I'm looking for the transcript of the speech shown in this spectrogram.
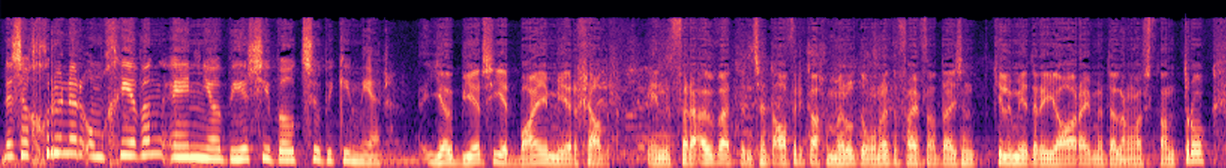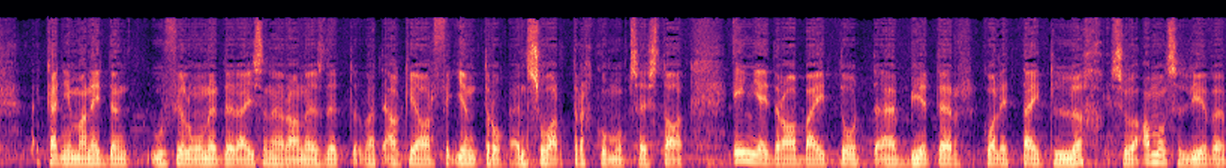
dis 'n groener omgewing en jou beursie bult so bietjie meer. Jou beursie het baie meer geld en vir 'n ou wat in Suid-Afrika gemiddeld 150 000 km per jaar ry met 'n langafstand trok, kan jy maar net dink hoeveel honderde duisende rande is dit wat elke jaar vir een trok in swart terugkom op sy staat en jy dra by tot 'n uh, beter kwaliteit lug, so almal se lewe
